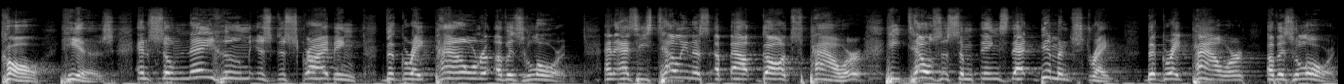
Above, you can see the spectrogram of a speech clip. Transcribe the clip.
call his. And so Nahum is describing the great power of his Lord. And as he's telling us about God's power, he tells us some things that demonstrate the great power of his Lord.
